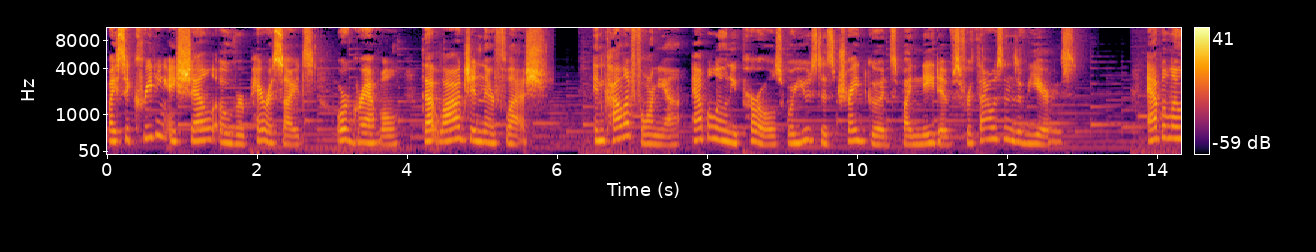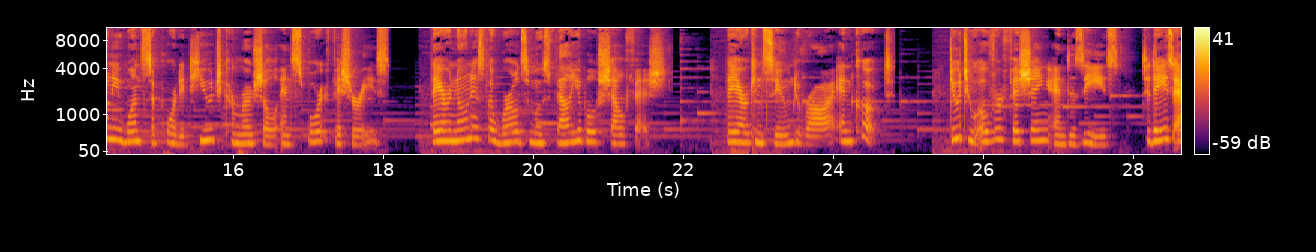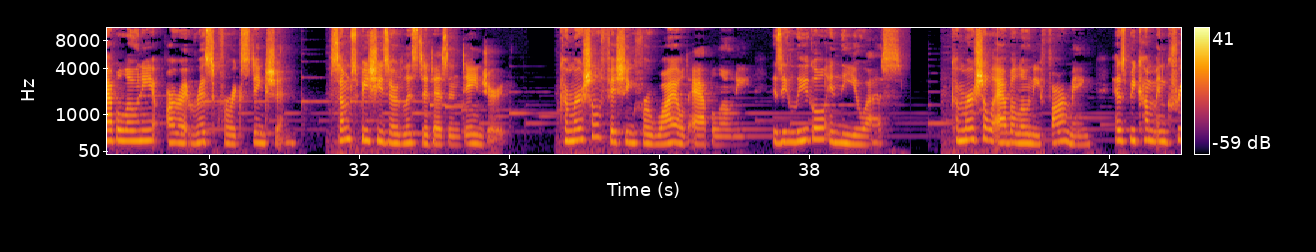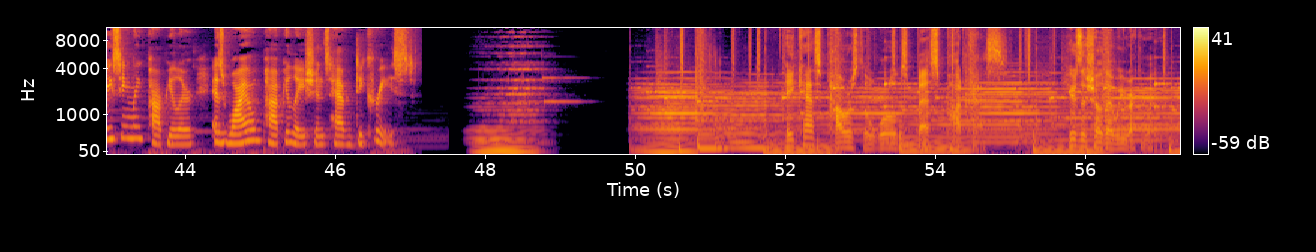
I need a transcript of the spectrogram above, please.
by secreting a shell over parasites or gravel that lodge in their flesh. In California, abalone pearls were used as trade goods by natives for thousands of years. Abalone once supported huge commercial and sport fisheries. They are known as the world's most valuable shellfish. They are consumed raw and cooked. Due to overfishing and disease, today's abalone are at risk for extinction. Some species are listed as endangered. Commercial fishing for wild abalone is illegal in the US. Commercial abalone farming has become increasingly popular as wild populations have decreased. ACAST powers the world's best podcasts. Here's a show that we recommend.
